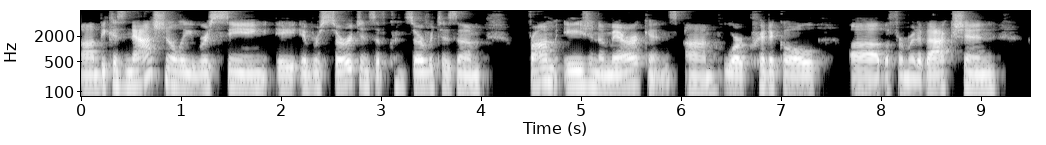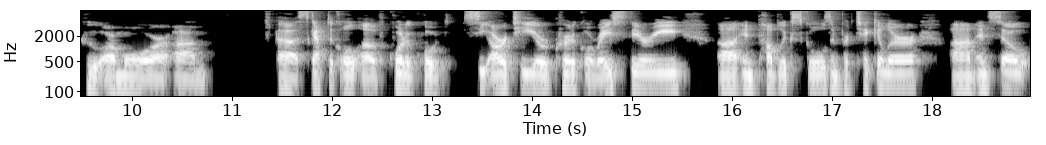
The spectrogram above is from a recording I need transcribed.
Um, because nationally, we're seeing a, a, resurgence of conservatism from Asian Americans um, who are critical of affirmative action, who are more um, uh, skeptical of quote unquote CRT or critical race theory, uh, in public schools in particular. Um, and so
